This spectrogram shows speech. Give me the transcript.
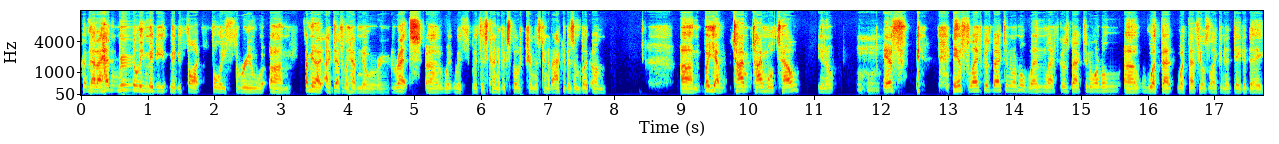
that I hadn't really maybe maybe thought fully through. Um, I mean, I, I, definitely have no regrets uh, with, with, with this kind of exposure and this kind of activism, but um, um, but yeah, time time will tell. You know, mm-hmm. if if life goes back to normal, when life goes back to normal, uh, what that what that feels like in a day to day.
